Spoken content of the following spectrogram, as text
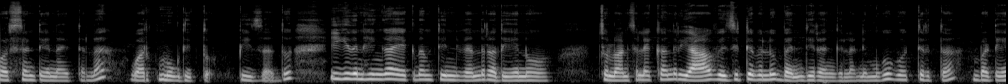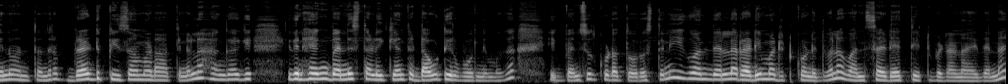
ಪರ್ಸೆಂಟ್ ಏನಾಯ್ತಲ್ಲ, ವರ್ಕ್ ಮುಗ್ದಿತ್ತು ಪಿಝಾದು ಈಗ ಇದನ್ನು ಹಿಂಗೆ ಏಕ್ದಮ್ ತಿಂದ್ವಿ ಅಂದ್ರೆ ಅದೇನೋ ಚಲೋ ಅನ್ಸಲ್ಲ. ಯಾಕಂದ್ರೆ ಯಾವ ವೆಜಿಟೇಬಲು ಬಂದಿರಂಗಿಲ್ಲ. ನಿಮಗೂ ಗೊತ್ತಿರುತ್ತೆ ಬಟ್ ಏನು ಅಂತಂದ್ರೆ ಬ್ರೆಡ್ ಪಿಜ್ಜಾ ಮಾಡತ್ತೀನಲ್ಲ ಹಾಗಾಗಿ ಇದನ್ನು ಹೆಂಗೆ ಬೆನ್ನಿಸ್ತಾಳಿಕೆ ಅಂತ ಡೌಟ್ ಇರ್ಬೋದು ನಿಮಗೆ. ಈಗ ಬೆನ್ಸೋದು ಕೂಡ ತೋರಿಸ್ತೀನಿ. ಈಗ ಒಂದೆಲ್ಲ ರೆಡಿ ಮಾಡಿ ಇಟ್ಕೊಂಡಿದ್ವಲ್ಲ, ಒಂದು ಸೈಡ್ ಎತ್ತಿ ಇಟ್ಬಿಡೋಣ ಇದನ್ನು.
